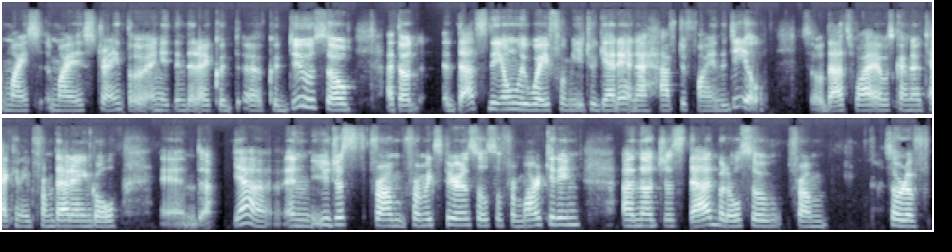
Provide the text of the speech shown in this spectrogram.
uh, my my strength or anything that I could uh, could do. So I thought that's the only way for me to get in. I have to find the deal. So that's why I was kind of attacking it from that angle. And uh, yeah, and you just from from experience, also from marketing, uh, not just that, but also from sort of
